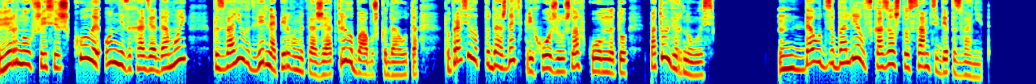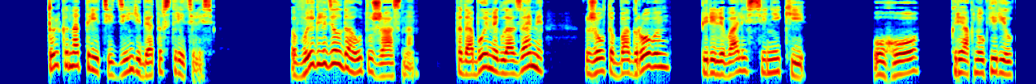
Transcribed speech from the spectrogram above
Вернувшись из школы, он, не заходя домой, позвонил в дверь на первом этаже, открыла бабушка Даута, попросила подождать в прихожей, ушла в комнату, потом вернулась. Дауд заболел, сказал, что сам тебе позвонит. Только на третий день ребята встретились. Выглядел Дауд ужасно. Под обоими глазами желто-багровым переливались синяки. «Ого!» — крякнул Кирилл.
